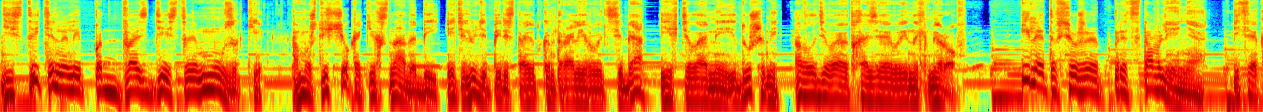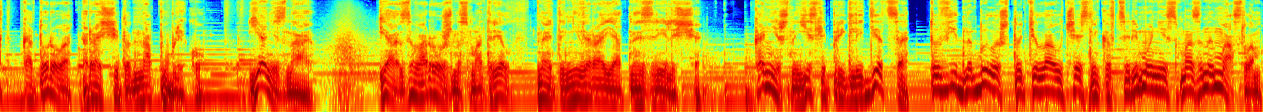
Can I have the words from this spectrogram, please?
Действительно ли под воздействием музыки, а может еще каких снадобий, эти люди перестают контролировать себя, их телами и душами овладевают хозяева иных миров? Или это все же представление – эффект которого рассчитан на публику. Я не знаю. Я завороженно смотрел на это невероятное зрелище. Конечно, если приглядеться, то видно было, что тела участников церемонии смазаны маслом,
